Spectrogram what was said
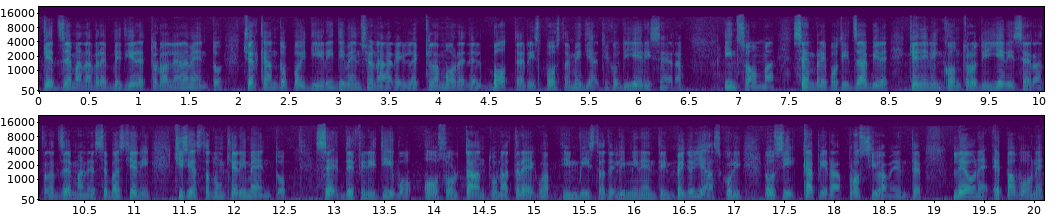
che Zeman avrebbe diretto l'allenamento, cercando poi di ridimensionare il clamore del botta e risposta mediatico di ieri sera. Insomma, sembra ipotizzabile che nell'incontro di ieri sera tra Zeman e Sebastiani ci sia stato un chiarimento. Se definitivo o soltanto una tregua in vista dell'imminente impegno di Ascoli lo si capirà prossimamente. Leone e Pavone,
